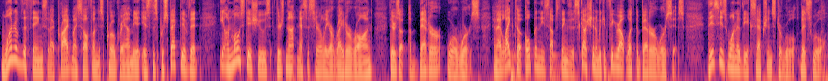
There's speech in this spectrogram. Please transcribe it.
One of the things that I pride myself on this program is this perspective that on most issues, there's not necessarily a right or wrong. There's a, a better or worse. And I like to open these up things discussion and we can figure out what the better or worse is. This is one of the exceptions to rule this rule.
